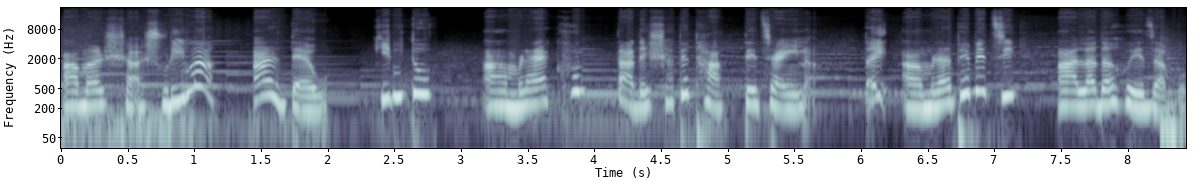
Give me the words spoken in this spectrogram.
আমার শাশুড়ি মা আর দেও। কিন্তু আমরা এখন তাদের সাথে থাকতে চাই না। তাই আমরা ভেবেছি আলাদা হয়ে যাব।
